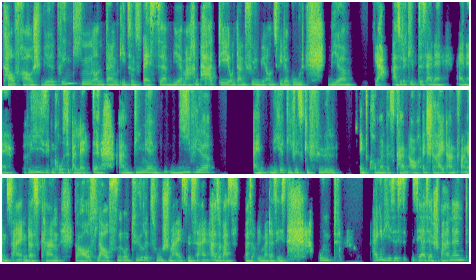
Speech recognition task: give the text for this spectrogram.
Kaufrausch, wir trinken und dann geht's uns besser, wir machen Party und dann fühlen wir uns wieder gut. Wir, ja, also da gibt es eine, eine riesigen große Palette an Dingen, wie wir ein negatives Gefühl entkommen. Das kann auch ein Streit anfangen sein. Das kann rauslaufen und Türe zuschmeißen sein. Also was, was auch immer das ist. Und eigentlich ist es sehr, sehr spannend,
